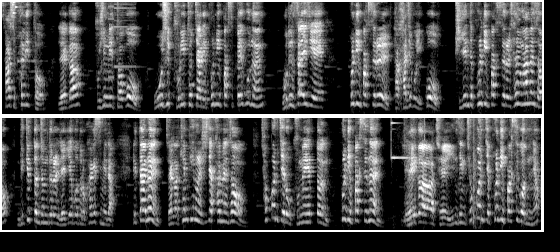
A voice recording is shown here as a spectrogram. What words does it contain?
48리터, 얘가 90리터고 59리터짜리 폴딩 박스 빼고는 모든 사이즈의 폴딩 박스를 다 가지고 있고 비겐트 폴딩 박스를 사용하면서 느꼈던 점들을 얘기해 보도록 하겠습니다. 일단은 제가 캠핑을 시작하면서 첫 번째로 구매했던 폴딩 박스는 얘가 제 인생 첫 번째 폴딩 박스거든요.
